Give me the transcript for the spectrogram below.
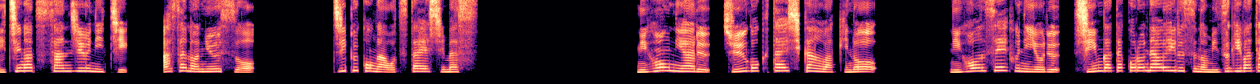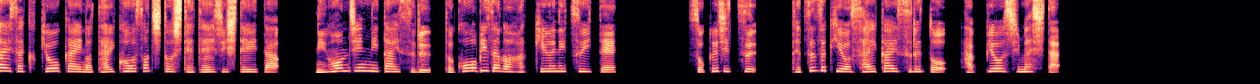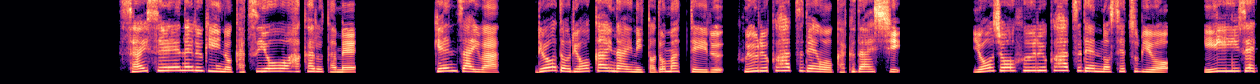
1月30日朝のニュースをジプコがお伝えします。日本にある中国大使館は昨日、日本政府による新型コロナウイルスの水際対策協会の対抗措置として停止していた日本人に対する渡航ビザの発給について、即日手続きを再開すると発表しました。再生エネルギーの活用を図るため、現在は領土領海内にとどまっている風力発電を拡大し、洋上風力発電の設備を EEZ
